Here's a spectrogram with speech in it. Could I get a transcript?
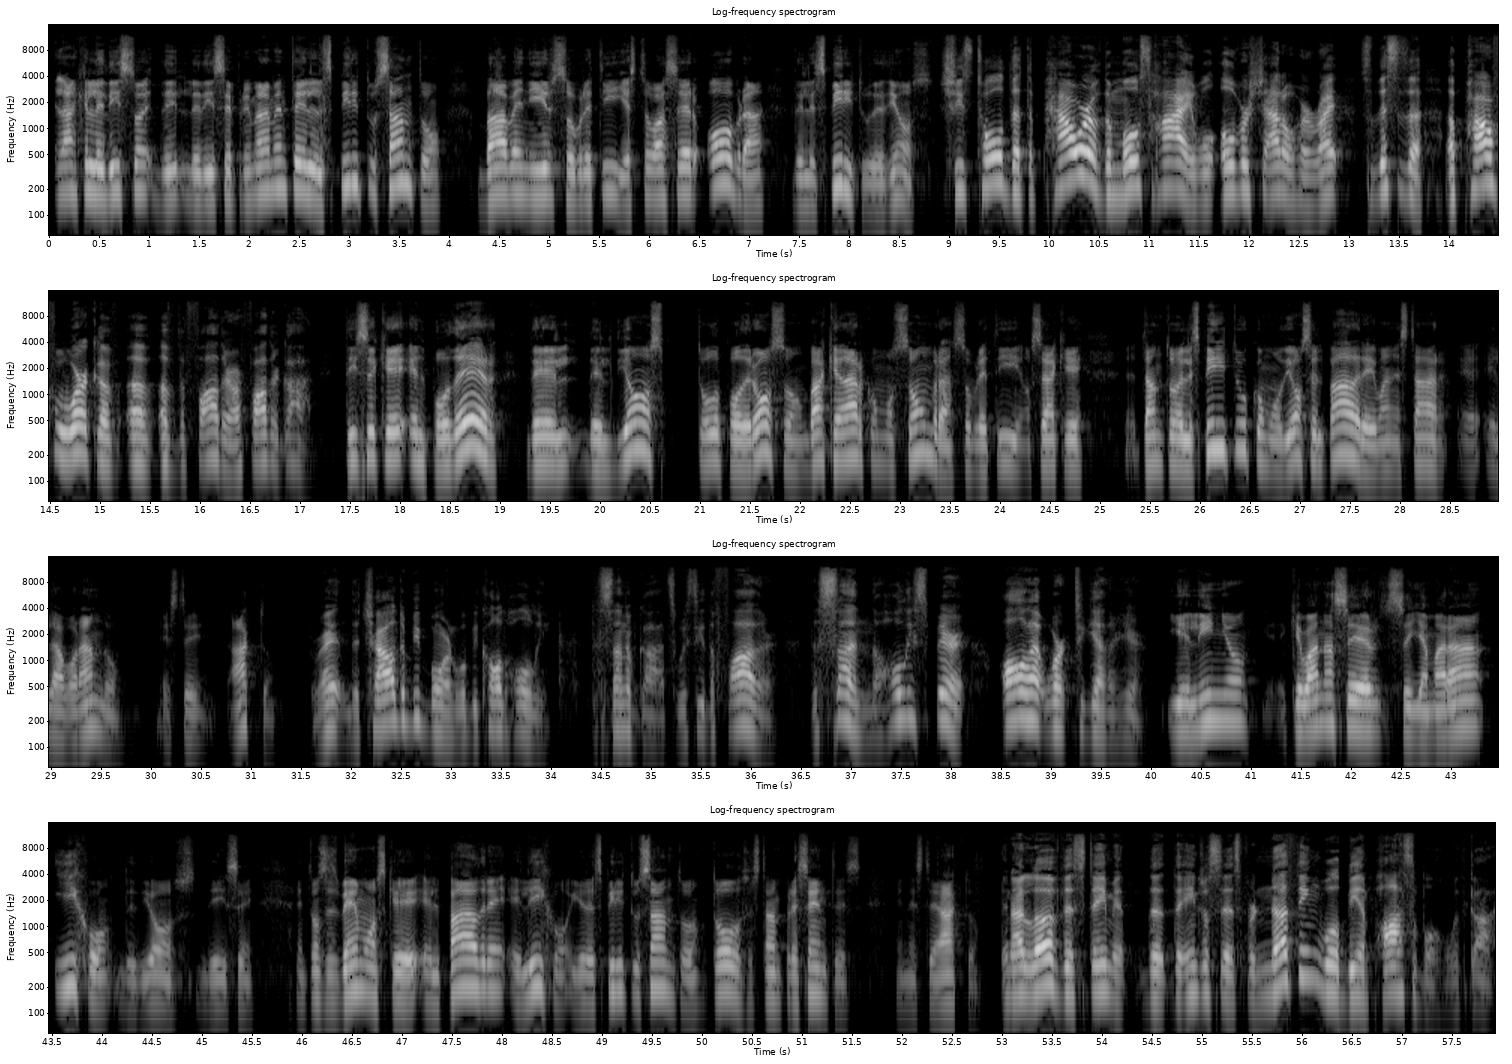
El ángel le dice, le dice, primeramente el Espíritu Santo va a venir sobre ti y esto va a ser obra del Espíritu de Dios. She's told that the power of the Most High will overshadow her, right? So this is a, a powerful work of, of, of the Father, our Father God. Dice que el poder del, del Dios Todopoderoso va a quedar como sombra sobre ti. O sea que eh, tanto el Espíritu como Dios el Padre van a estar eh, elaborando este acto. Right? The child to be born will be called holy, the Son of God. So we see the Father, the Son, the Holy Spirit all at work together here. Y el niño que va a nacer se llamará Hijo de Dios, dice. Entonces vemos que el Padre, el Hijo y el Espíritu Santo todos están presentes en este acto. And I love this statement that the angel says, For nothing will be impossible with God.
